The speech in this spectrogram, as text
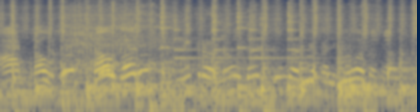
આઠ, નવ. નવ, દસ. મિત્રો, નવ, દસ ડુંગર છે ખાલી જોવો તમે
